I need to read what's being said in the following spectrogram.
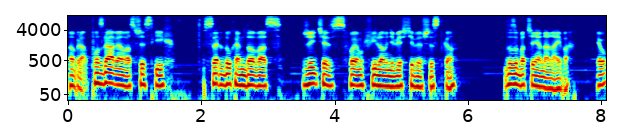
Dobra, pozdrawiam was wszystkich. Serduchem do was. Żyjcie swoją chwilą, nie wierzcie we wszystko. Do zobaczenia na live'ach. Yo.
